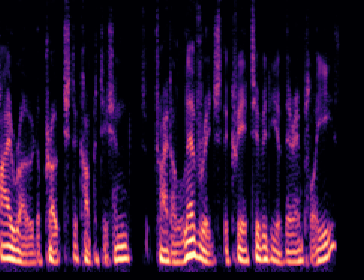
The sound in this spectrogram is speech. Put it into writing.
high road approach to competition, try to leverage the creativity of their employees.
